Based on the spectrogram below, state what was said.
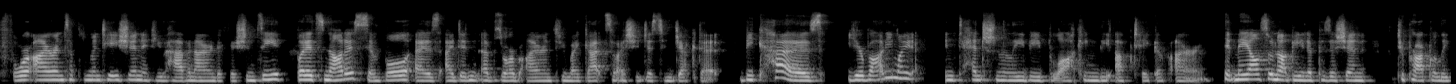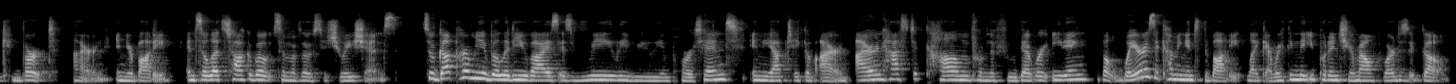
for iron supplementation if you have an iron deficiency, but it's not as simple as I didn't absorb iron through my gut, so I should just inject it because your body might intentionally be blocking the uptake of iron. It may also not be in a position to properly convert iron in your body. And so let's talk about some of those situations. So, gut permeability, you guys, is really, really important in the uptake of iron. Iron has to come from the food that we're eating, but where is it coming into the body? Like everything that you put into your mouth, where does it go?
